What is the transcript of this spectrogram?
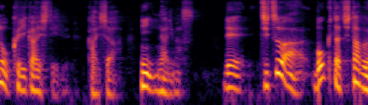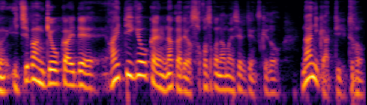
のを繰り返している会社になります。で、実は僕たち多分一番業界で、IT 業界の中ではそこそこ名前知れてるんですけど、何かっていうと、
